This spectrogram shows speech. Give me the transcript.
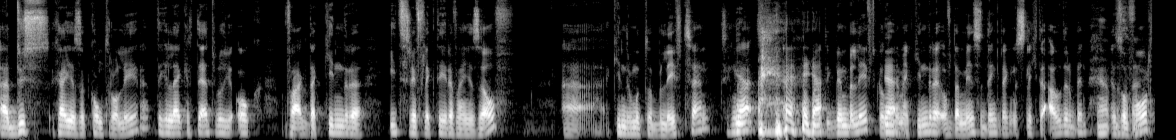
Uh, dus ga je ze controleren. Tegelijkertijd wil je ook vaak dat kinderen iets reflecteren van jezelf. Uh, kinderen moeten beleefd zijn. Ik, zeg maar, ja. ja. ik ben beleefd. Ik wil dat mijn kinderen of dat mensen denken dat ik een slechte ouder ben enzovoort.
